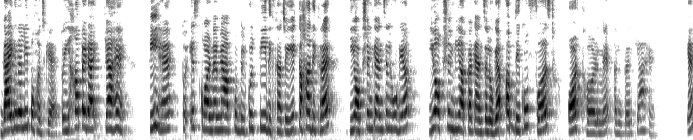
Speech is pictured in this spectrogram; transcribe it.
डायगनली पहुँच गया है। तो यहाँ पे क्या है? पी है। तो इस कॉर्नर में आपको बिल्कुल पी दिखना चाहिए। कहाँ दिख रहा है? ये ऑप्शन कैंसिल हो गया। ये ऑप्शन भी आपका कैंसिल हो गया। अब देखो फ़र्स्ट और थर्ड में अंतर क्या है? है?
